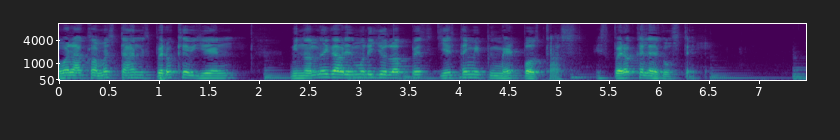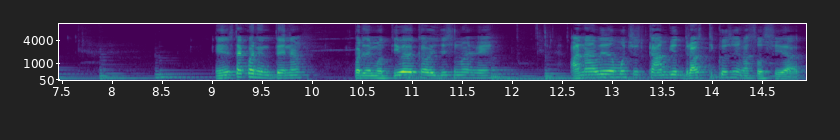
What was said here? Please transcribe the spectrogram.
Hola, ¿cómo están? Espero que bien. Mi nombre es Gabriel Murillo López y este es mi primer podcast. Espero que les guste. En esta cuarentena, por el motivo de COVID-19, han habido muchos cambios drásticos en la sociedad.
